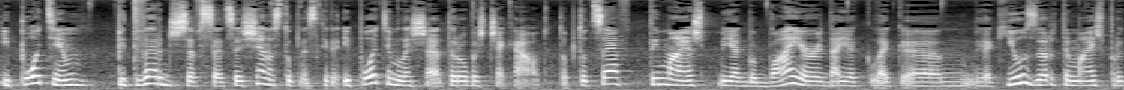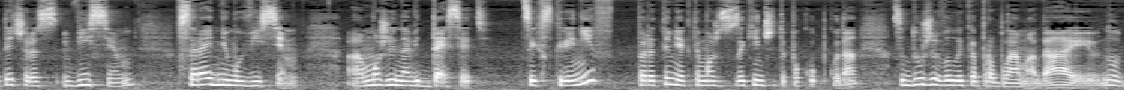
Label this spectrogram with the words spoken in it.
і потім підтверджуєш все, це ще наступний скрін, і потім лише ти робиш чекаут. Тобто, це ти маєш якби buyer, да, як like, як юзер, ти маєш пройти через 8, в середньому 8, може і навіть 10 цих скрінів. Перед тим як ти можеш закінчити покупку, да це дуже велика проблема. Да? І, ну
